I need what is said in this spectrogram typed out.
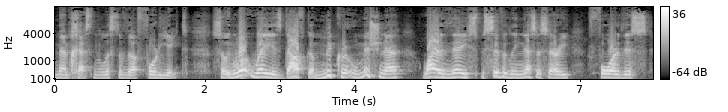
Memches, in the list of the 48. So in what way is Dafka Mikra and Mishnah why are they specifically necessary for this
